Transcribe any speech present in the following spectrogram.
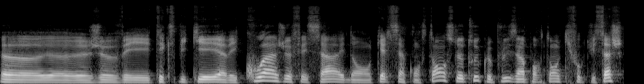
je vais t'expliquer avec quoi je fais ça et dans quelles circonstances. Le truc le plus important qu'il faut que tu saches,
